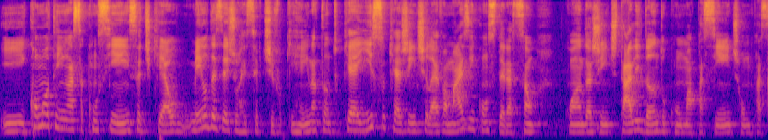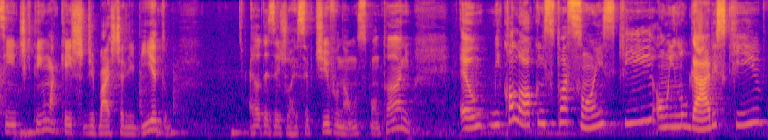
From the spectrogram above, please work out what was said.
E como eu tenho essa consciência de que é o meu desejo receptivo que reina, tanto que é isso que a gente leva mais em consideração quando a gente está lidando com uma paciente ou um paciente que tem uma queixa de baixa libido, é o desejo receptivo, não espontâneo, eu me coloco em situações que, ou em lugares que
